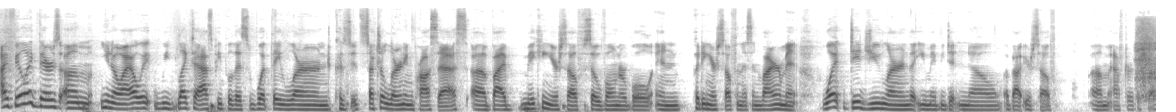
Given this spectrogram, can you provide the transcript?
I feel like there's, um, you know, I always we like to ask people this what they learned because it's such a learning process uh, by making yourself so vulnerable and putting yourself in this environment. What did you learn that you maybe didn't know about yourself um, after the show?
